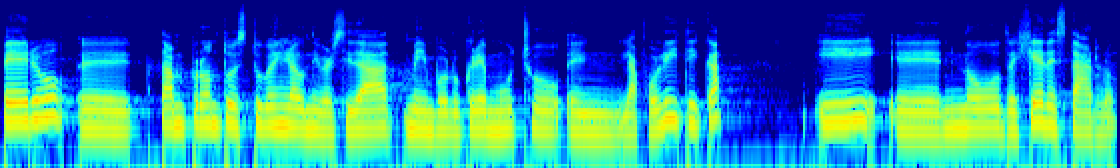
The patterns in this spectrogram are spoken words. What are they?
pero eh, tan pronto estuve en la universidad me involucré mucho en la política y eh, no dejé de estarlo.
